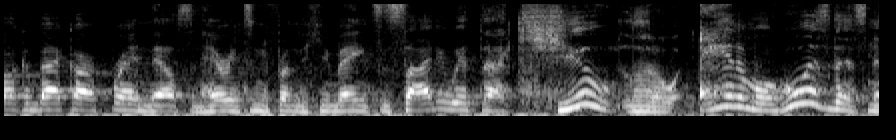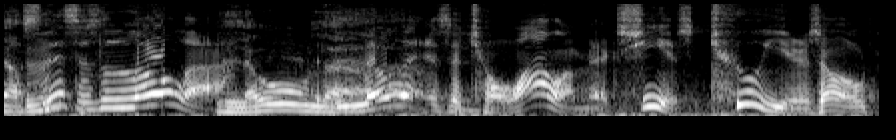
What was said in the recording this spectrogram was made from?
Welcome back, our friend Nelson Harrington from the Humane Society with a cute little animal. Who is this, Nelson? This is Lola. Lola. Lola is a Chihuahua mix. She is two years old.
